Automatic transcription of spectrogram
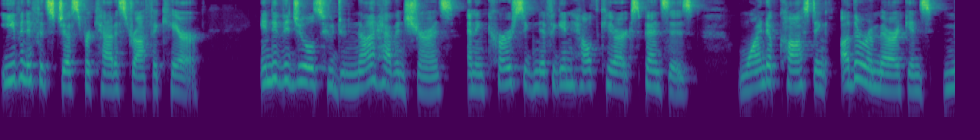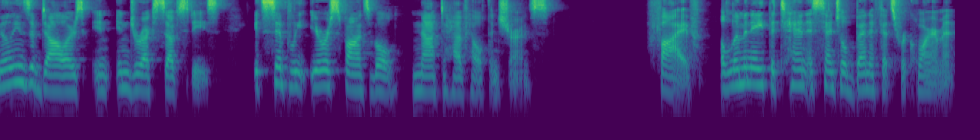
even if it's just for catastrophic care. Individuals who do not have insurance and incur significant healthcare expenses wind up costing other Americans millions of dollars in indirect subsidies. It's simply irresponsible not to have health insurance. Five, eliminate the 10 essential benefits requirement.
